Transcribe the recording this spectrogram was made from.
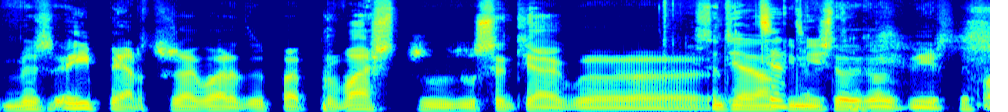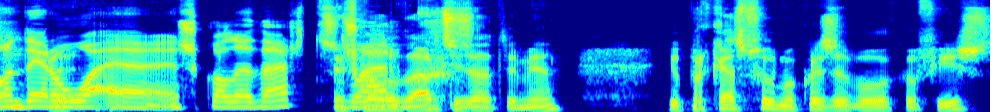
Mas aí perto, já agora, de- por baixo do, Santiago, eh, Santiago Santi- Alquimista. Santiago Alquimista. Onde era o- a Escola de Artes, A Escola de. Artes, exatamente. E por acaso foi uma coisa boa que eu fiz,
